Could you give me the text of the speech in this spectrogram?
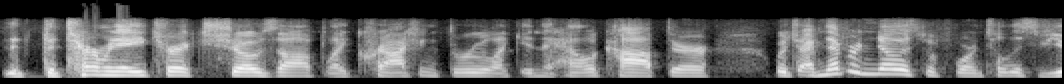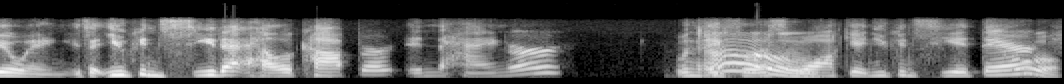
the, the Terminatrix shows up, like crashing through, like in the helicopter, which I've never noticed before until this viewing. Is that you can see that helicopter in the hangar when they first Oh. walk in. You can see it there. Cool.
